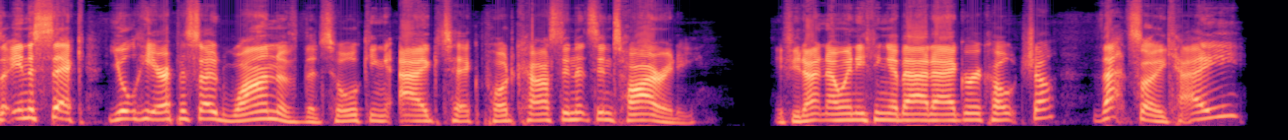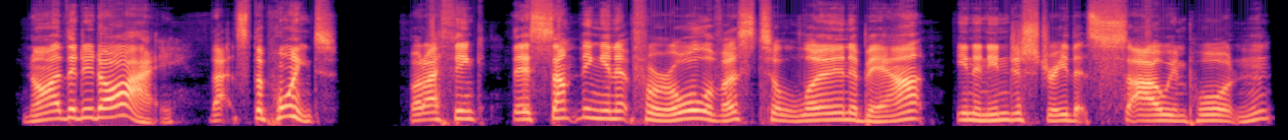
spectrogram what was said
So, in a sec, you'll hear episode one of the Talking Ag Tech podcast in its entirety. If you don't know anything about agriculture, that's okay. Neither did I. That's the point. But I think there's something in it for all of us to learn about in an industry that's so important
